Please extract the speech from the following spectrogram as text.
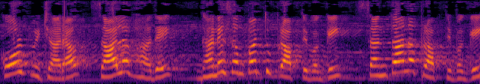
ಕೋರ್ಟ್ ವಿಚಾರ ಸಾಲಬಾಧೆ ಧನ ಸಂಪತ್ತು ಪ್ರಾಪ್ತಿ ಬಗ್ಗೆ ಸಂತಾನ ಪ್ರಾಪ್ತಿ ಬಗ್ಗೆ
